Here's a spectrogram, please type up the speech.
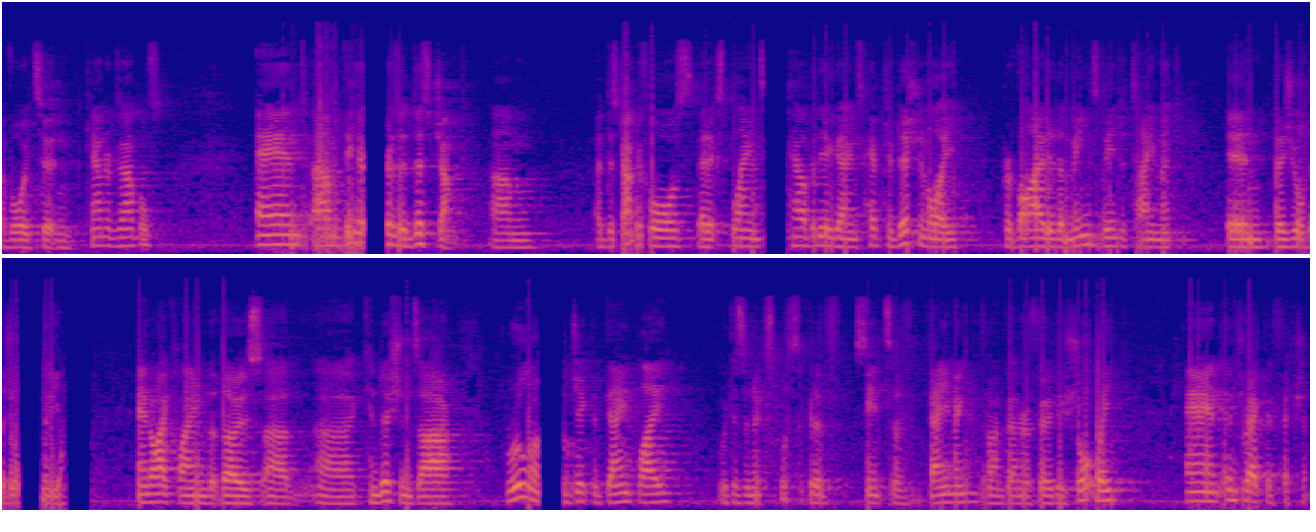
avoid certain counterexamples. And um, then there is a disjunct, um, a disjunctive clause that explains how video games have traditionally provided a means of entertainment in visual digital media. and I claim that those uh, uh, conditions are rule and objective gameplay, which is an explicative sense of gaming that I'm going to refer to shortly, and interactive fiction,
